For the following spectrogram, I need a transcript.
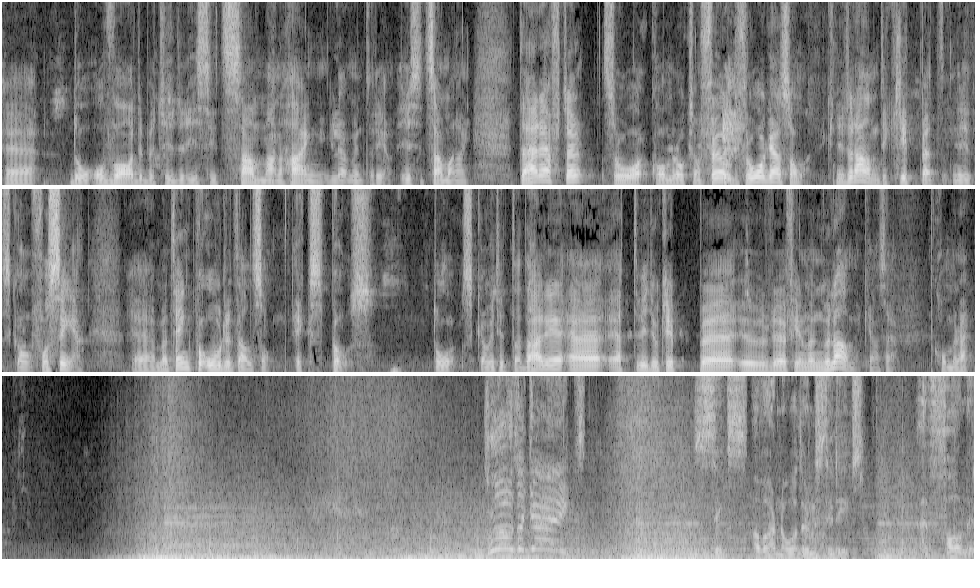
Eh, då, och vad det betyder i sitt sammanhang. Glöm inte det. I sitt sammanhang. Därefter så kommer också en följdfråga som knyter an till klippet ni ska få se. Eh, men tänk på ordet alltså. Expose. Då ska vi titta. Det här är eh, ett videoklipp eh, ur eh, filmen Mulan kan jag säga. Kommer här. Close the gates! Six of our northern cities have fallen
